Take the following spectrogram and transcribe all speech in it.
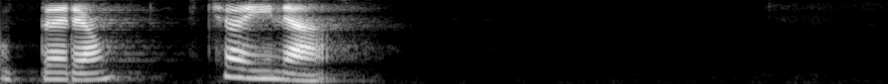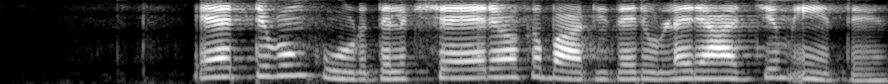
ഉത്തരം ചൈന. ഏറ്റവും കൂടുതൽ ക്ഷയരോഗബാധിതരുള്ള രാജ്യം ഏത്?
